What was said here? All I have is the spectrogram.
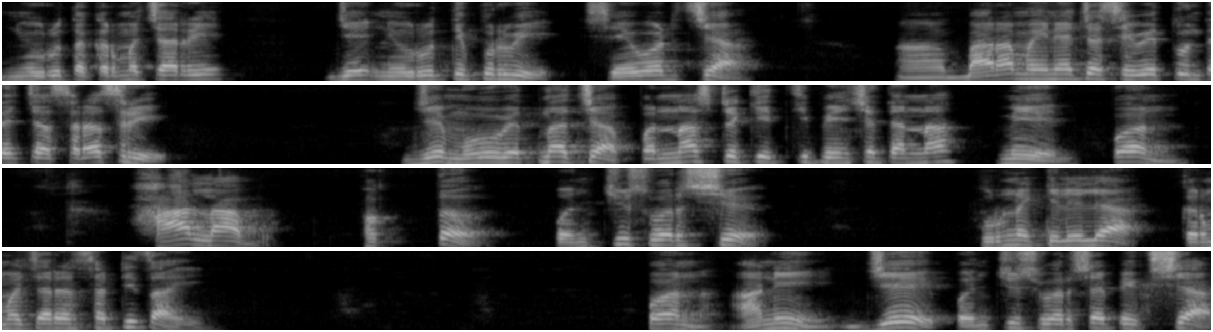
निवृत्त कर्मचारी जे निवृत्तीपूर्वी शेवटच्या बारा महिन्याच्या सेवेतून त्यांच्या सरासरी जे मूळ वेतनाच्या पन्नास टक्के इतकी पेन्शन त्यांना मिळेल. पण हा लाभ फक्त पंचवीस वर्ष पूर्ण केलेल्या कर्मचाऱ्यांसाठीच आहे. पण आणि जे पंचवीस वर्षापेक्षा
